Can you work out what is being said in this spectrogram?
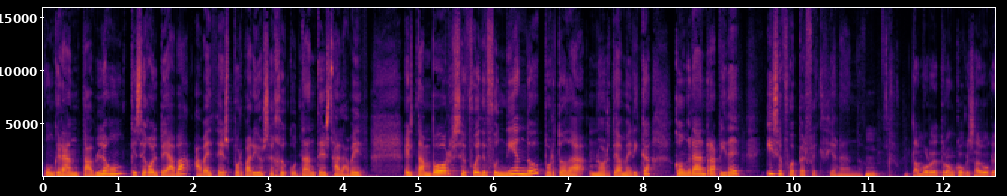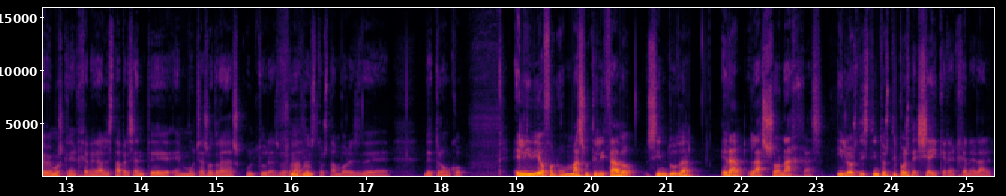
un gran tablón que se golpeaba a veces por varios ejecutantes a la vez. El tambor se fue difundiendo por toda Norteamérica con gran rapidez y se fue perfeccionando. Mm. Un tambor de tronco que es algo que vemos que en general está presente en muchas otras culturas, ¿verdad? Estos tambores de, de tronco. El idiófono más utilizado, sin duda, eran las sonajas y los distintos tipos de shaker en general.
